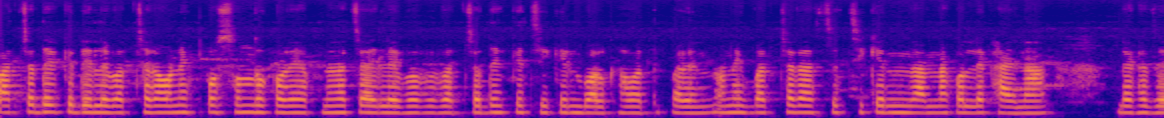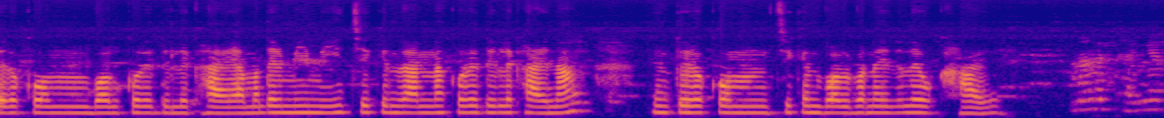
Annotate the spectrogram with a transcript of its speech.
বাচ্চাদেরকে দিলে বাচ্চারা অনেক পছন্দ করে। আপনারা চাইলে এভাবে বাচ্চাদেরকে চিকেন বল খাওয়াতে পারেন। অনেক বাচ্চারা আছে চিকেন রান্না করলে খায় না। দেখা যায় এরকম বল করে দিলে খায়। আমাদের মিমি চিকেন রান্না করে দিলে খায় না। কিন্তু এরকম চিকেন বল বানাই দিলেও খায় মানে ঠ্যাঙের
